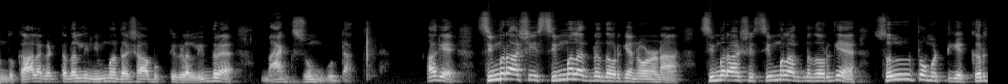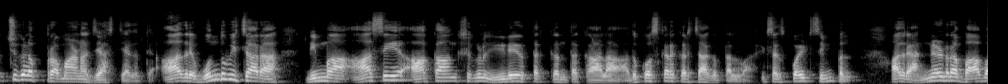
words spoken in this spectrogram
ಒಂದು ಕಾಲಘಟ್ಟದಲ್ಲಿ ನಿಮ್ಮ ದಶಾಭುಕ್ತಿಗಳಲ್ಲಿದ್ದರೆ ಮ್ಯಾಕ್ಸಿಮಮ್ ಗುಡ್ ಆಗ್ತದೆ. ಹಾಗೆ ಸಿಂಹರಾಶಿ ಸಿಂಹ ಲಗ್ನದವ್ರಿಗೆ ನೋಡೋಣ. ಸಿಂಹರಾಶಿ ಸಿಂಹ ಲಗ್ನದವ್ರಿಗೆ ಸ್ವಲ್ಪ ಮಟ್ಟಿಗೆ ಖರ್ಚುಗಳ ಪ್ರಮಾಣ ಜಾಸ್ತಿ ಆಗುತ್ತೆ. ಆದರೆ ಒಂದು ವಿಚಾರ, ನಿಮ್ಮ ಆಸೆ, ಆಕಾಂಕ್ಷೆಗಳು ಈಡೇರ್ತಕ್ಕಂಥ ಕಾಲ ಅದಕ್ಕೋಸ್ಕರ ಖರ್ಚಾಗುತ್ತಲ್ವ? ಇಟ್ಸ್ ಅ ಕ್ವೈಟ್ ಸಿಂಪಲ್ ಆದರೆ ಹನ್ನೆರಡರ ಭಾವ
